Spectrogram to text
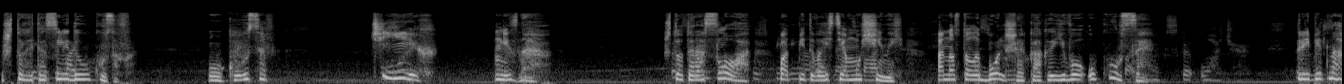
что это следы укусов. Укусов? Чьих? Не знаю. Что-то росло, подпитываясь тем мужчиной. Оно стало больше, как и его укусы. Три пятна.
